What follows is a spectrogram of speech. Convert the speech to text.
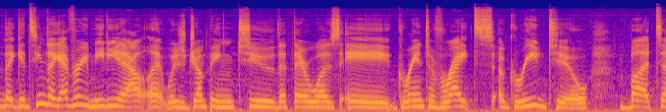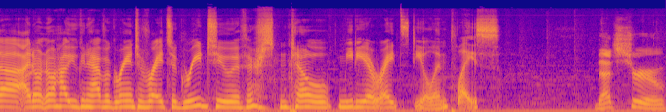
Like it seems like every media outlet was jumping to that there was a grant of rights agreed to, but uh, I don't know how you can have a grant of rights agreed to if there's no media rights deal in place. That's true.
